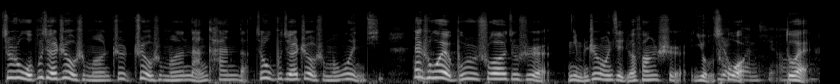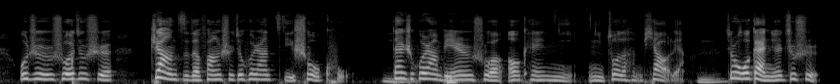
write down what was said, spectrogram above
就是我不觉得这有什么，这这有什么难堪的？就我不觉得这有什么问题。但是我也不是说就是你们这种解决方式有错，问题啊对我只是说就是这样子的方式就会让自己受苦，但是会让别人说 OK，你你做的很漂亮。嗯，就是我感觉就是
